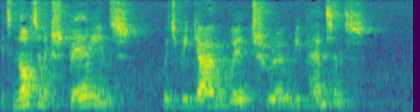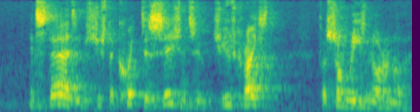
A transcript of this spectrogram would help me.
It's not an experience which began with true repentance. Instead, it was just a quick decision to choose Christ for some reason or another.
